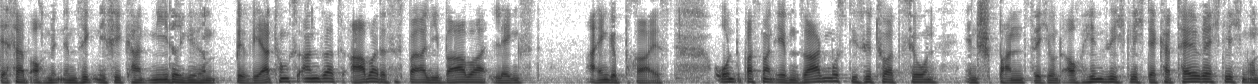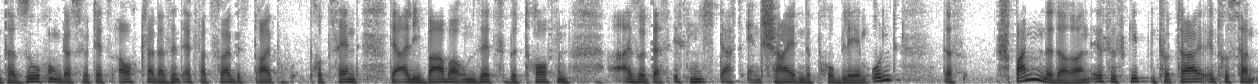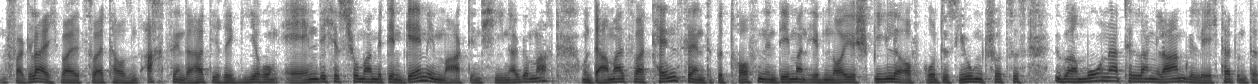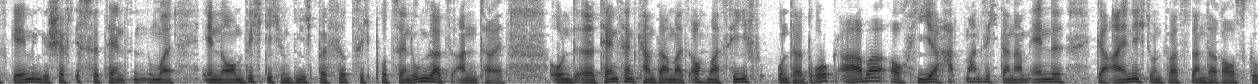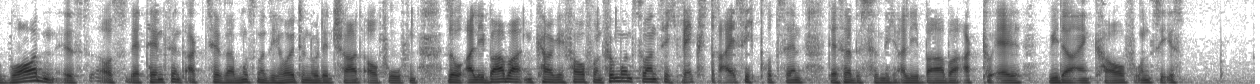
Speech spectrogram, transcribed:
deshalb auch mit einem signifikant niedrigeren Bewertungsansatz. Aber das ist bei Alibaba längst eingepreist. Und was man eben sagen muss, die Situation entspannt sich. Und auch hinsichtlich der kartellrechtlichen Untersuchung, das wird jetzt auch klar, da sind etwa zwei bis drei Prozent der Alibaba-Umsätze betroffen. Also das ist nicht das entscheidende Problem. Und das Spannende daran ist, es gibt einen total interessanten Vergleich, weil 2018, da hat die Regierung Ähnliches schon mal mit dem Gaming-Markt in China gemacht. Und damals war Tencent betroffen, indem man eben neue Spiele aufgrund des Jugendschutzes über Monate lang lahmgelegt hat. Und das Gaming-Geschäft ist für Tencent nun mal enorm wichtig und liegt bei 40 Prozent Umsatzanteil. Und äh, Tencent kam damals auch massiv unter Druck. Aber auch hier hat man sich dann am Ende geeinigt. Und was dann daraus geworden ist aus der Tencent-Aktie, Aktie, da muss man sich heute nur den Chart aufrufen. So, Alibaba hat ein KGV von 25, wächst 30 Prozent. Deshalb ist für mich Alibaba aktuell wieder ein Kauf und sie ist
